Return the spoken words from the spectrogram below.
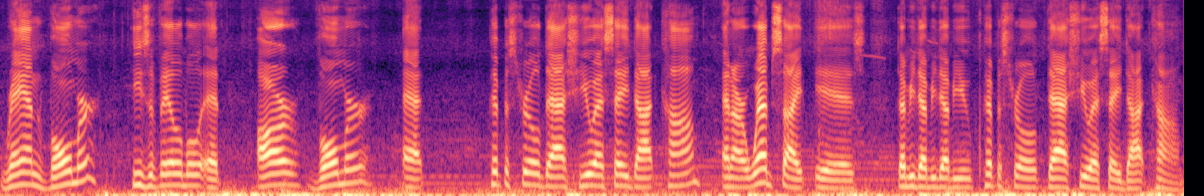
Rand Vollmer. He's available at rvollmer at pipistrel-usa.com and our website is www.pipistrel-usa.com.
